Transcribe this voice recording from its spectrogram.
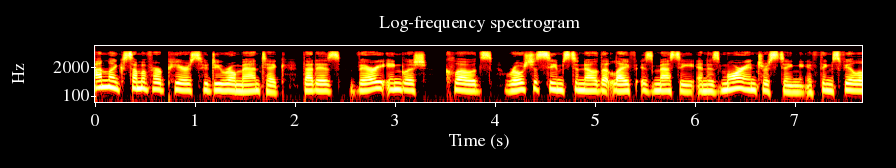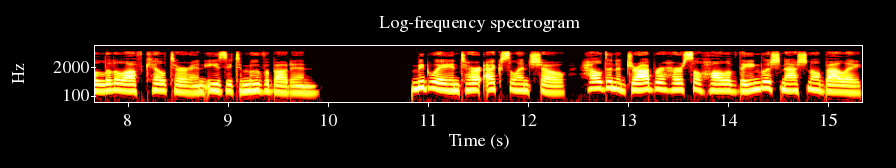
Unlike some of her peers who do romantic, that is, very English, clothes, Rocha seems to know that life is messy and is more interesting if things feel a little off kilter and easy to move about in. Midway into her excellent show, held in a drab rehearsal hall of the English National Ballet,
